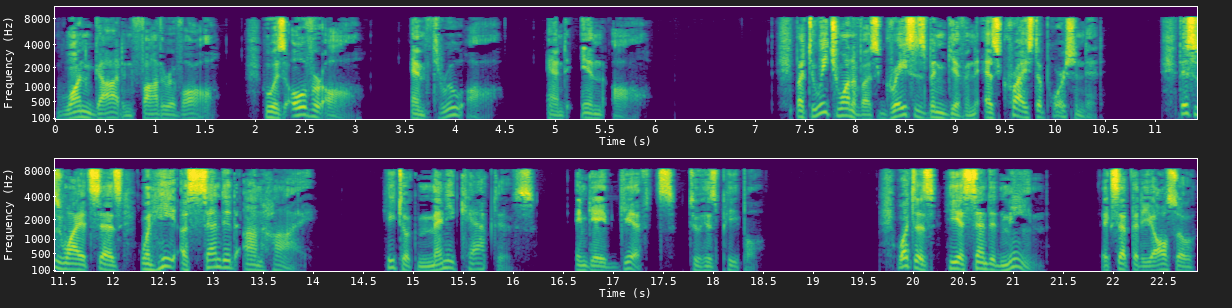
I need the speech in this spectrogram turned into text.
one god and father of all who is over all and through all and in all. But to each one of us grace has been given as Christ apportioned it. This is why it says when he ascended on high he took many captives and gave gifts to his people. What does he ascended mean except that he also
